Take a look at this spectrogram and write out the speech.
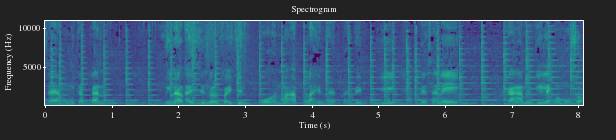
Saya mengucapkan minal aizin wal faizin mohon maaf lahir dan batin. Ini biasanya Kang Amin ki lek ngomong sok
